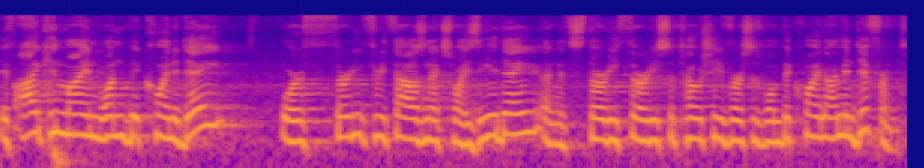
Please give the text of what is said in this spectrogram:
if I can mine one Bitcoin a day or 33,000 XYZ a day and it's 30, 30 Satoshi versus one Bitcoin, I'm indifferent.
